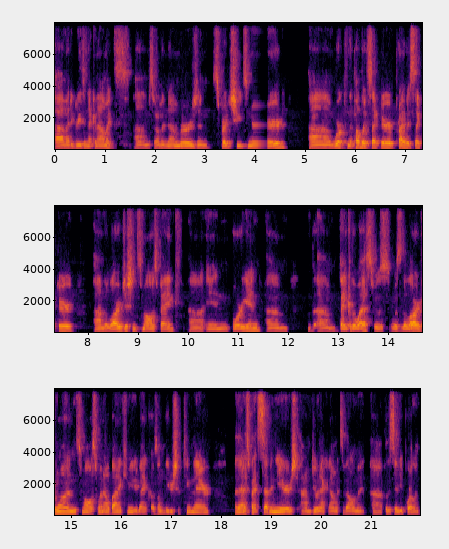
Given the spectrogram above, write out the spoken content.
Uh, my degree's in economics, um, so I'm a numbers and spreadsheets nerd. Um, worked in the public sector, private sector, um, the largest and smallest bank uh, in Oregon. Um, um, bank of the West was was the large one, smallest one, Albina Community Bank. I was on the leadership team there, and then I spent seven years um, doing economic development uh, for the city of Portland.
